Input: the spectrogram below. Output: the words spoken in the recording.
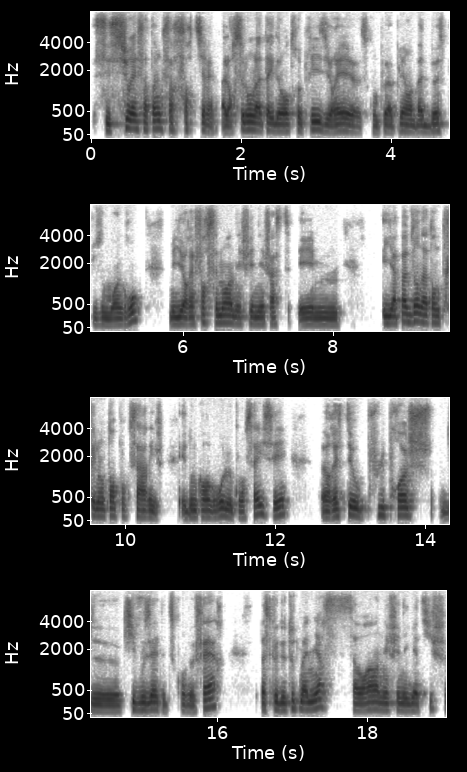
c'est sûr et certain que ça ressortirait. Alors selon la taille de l'entreprise, il y aurait euh, ce qu'on peut appeler un bad buzz plus ou moins gros, mais il y aurait forcément un effet néfaste. Et hum, il n'y a pas besoin d'attendre très longtemps pour que ça arrive. Et donc en gros, le conseil, c'est euh, rester au plus proche de qui vous êtes et de ce qu'on veut faire, parce que de toute manière, ça aura un effet négatif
